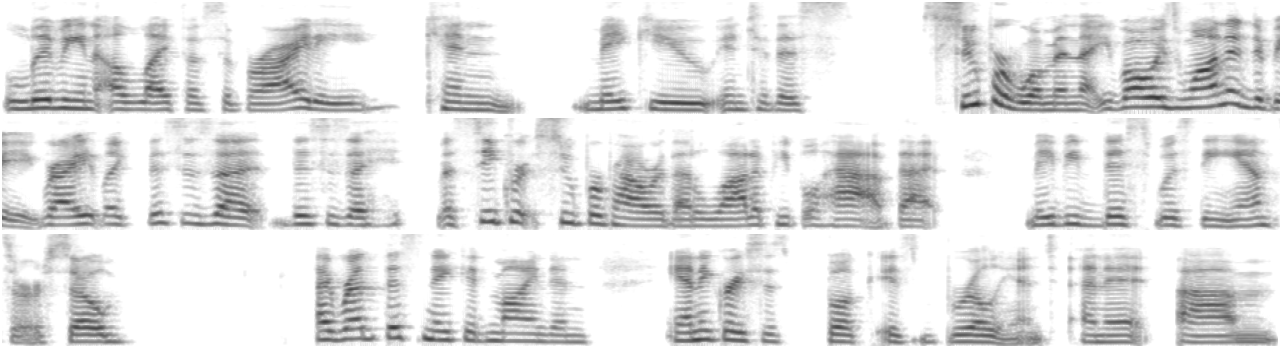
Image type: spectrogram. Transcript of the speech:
living a life of sobriety can make you into this superwoman that you've always wanted to be right like this is a this is a, a secret superpower that a lot of people have that maybe this was the answer so i read this naked mind and annie grace's book is brilliant and it um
